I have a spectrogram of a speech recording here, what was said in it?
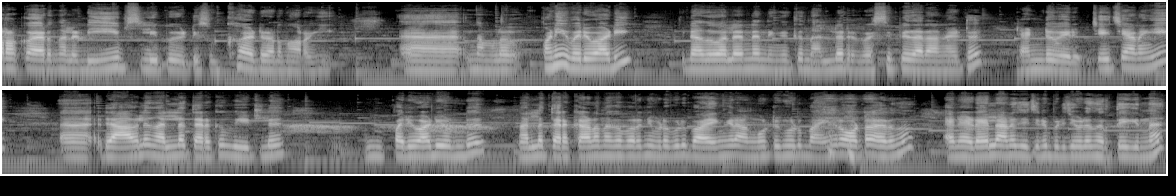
ഉറക്കമായിരുന്നു നല്ല ഡീപ്പ് സ്ലീപ്പ് കിട്ടി. സുഖമായിട്ട് കിടന്നുറങ്ങി. നമ്മൾ പണി പരിപാടി. പിന്നെ അതുപോലെ തന്നെ നിങ്ങൾക്ക് നല്ലൊരു റെസിപ്പി തരാനായിട്ട് രണ്ടുപേരും. ചേച്ചിയാണെങ്കിൽ രാവിലെ നല്ല തിരക്ക് വീട്ടിൽ പരിപാടിയുണ്ട്. നല്ല തിരക്കാണെന്നൊക്കെ പറഞ്ഞ് ഇവിടെ കൂടി ഭയങ്കര അങ്ങോട്ടും ഇങ്ങോട്ടും ഭയങ്കര ഓട്ടമായിരുന്നു. അതിനിടയിലാണ് ചേച്ചിനെ പിടിച്ചിവിടെ നിർത്തിയിരിക്കുന്നത്.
